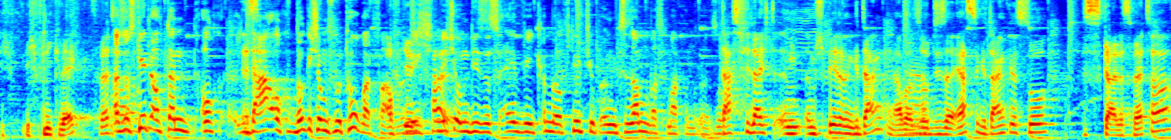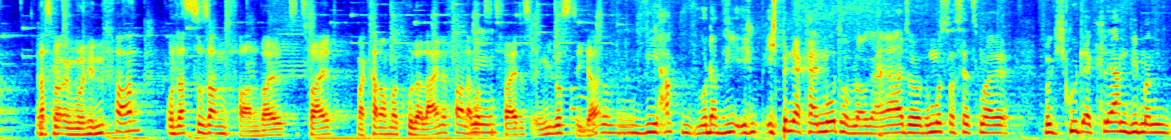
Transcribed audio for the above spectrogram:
ich, ich flieg weg. Also es geht auch dann auch da auch wirklich ums Motorradfahren. Auf jeden nicht, Fall. nicht um dieses, ey, wie können wir auf YouTube irgendwie zusammen was machen oder so. Das vielleicht im, im späteren Gedanken, aber so dieser erste Gedanke ist so, es ist geiles Wetter, lass mal irgendwo hinfahren und lass zusammenfahren, weil zu zweit, man kann auch mal cool alleine fahren, aber zu zweit ist irgendwie lustiger. Also wie habt oder wie ich, ich bin ja kein Motovlogger, ja, also du musst das jetzt mal wirklich gut erklären, wie man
